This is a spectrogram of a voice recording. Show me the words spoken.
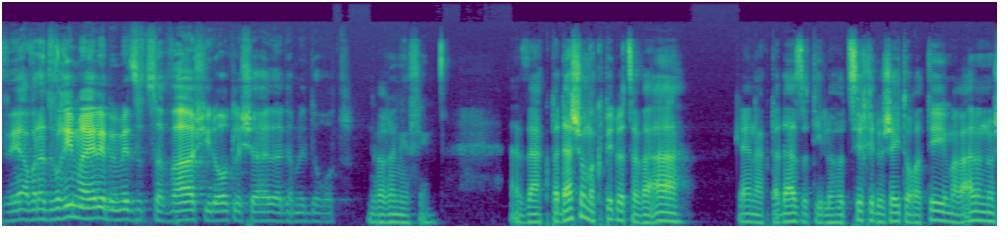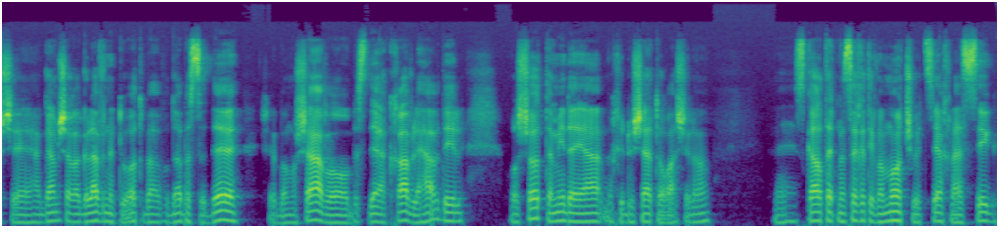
ו... אבל הדברים האלה באמת זו צוואה שהיא לא רק לשעה אלא גם לדורות. דברים יפים. אז ההקפדה שהוא מקפיד בצוואה כן, ההקפדה הזאת היא להוציא חידושי תורתי, מראה לנו שהגם שרגליו נטועות בעבודה בשדה, שבמושב או בשדה הקרב להבדיל, ראשו תמיד היה בחידושי התורה שלו. והזכרת את מסכת יבמות שהוא הצליח להשיג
